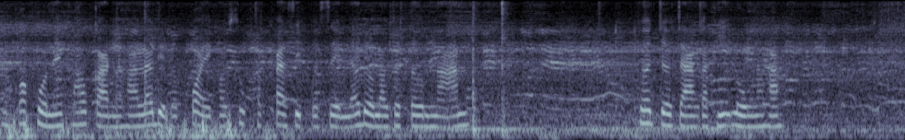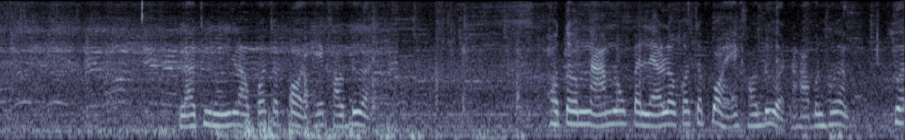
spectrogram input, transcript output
แล้วก็คนให้เข้ากันนะคะ แล้วเดี๋ยวเราปล่อยเขาสุกสัก 80%แล้วเดี๋ยวเราจะเติมน้ำ เพื่อเจือจางกะทิลงนะคะ แล้วทีนี้เราก็จะปล่อยให้เขาเดือด พอเติมน้ำลงไปแล้วเราก็จะปล่อยให้เขาเดือดนะคะเพื่อนๆเพื่อ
